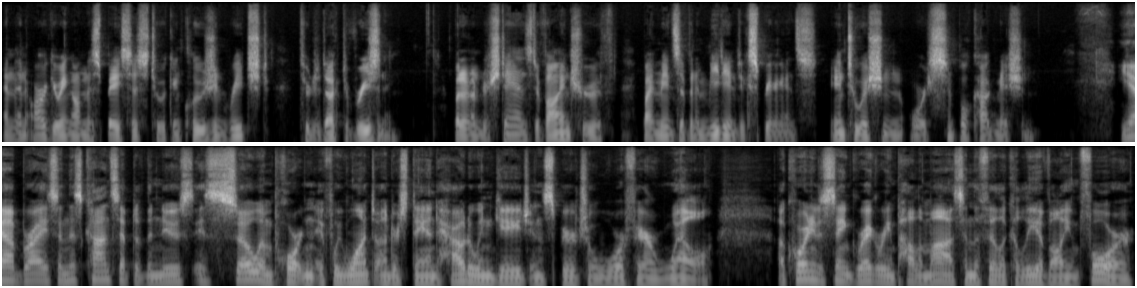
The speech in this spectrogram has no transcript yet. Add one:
and then arguing on this basis to a conclusion reached through deductive reasoning, but it understands divine truth by means of an immediate experience, intuition, or simple cognition. Yeah, Bryce, and this concept of the nous is so important if we want to understand how to engage in spiritual warfare well. According to St. Gregory Palamas in the Philokalia, Volume 4,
